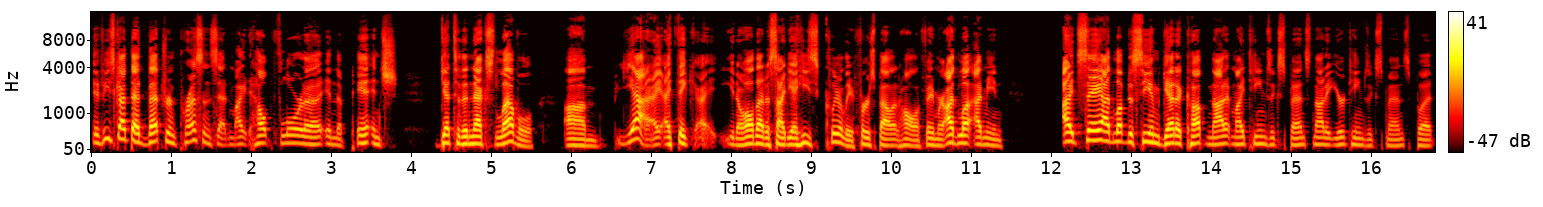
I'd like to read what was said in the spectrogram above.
if he's got that veteran presence that might help Florida in the pinch get to the next level, um, yeah, I, I think I, you know all that aside, yeah, he's clearly a first ballot Hall of Famer. I'd love, I mean, I'd say I'd love to see him get a cup, not at my team's expense, not at your team's expense, but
